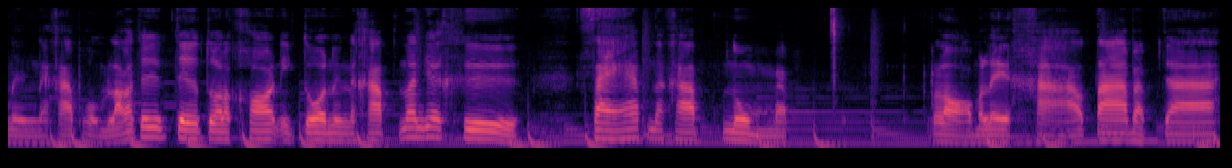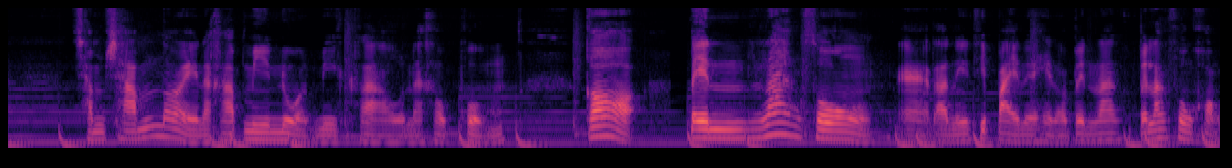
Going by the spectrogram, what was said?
หนึ่งนะครับผมเราก็จะเจอตัวละครอีกตัวหนึ่งนะครับ นั่นก็คือแซฟนะครับหนุ่มแบบหล่อมาเลยขาวตาแบบจะช้ำๆหน่อยนะครับ มีหนวดมีเครานะครับผมก็เป็นร่างทรงอ่าตอนนี้ที่ไปเนี่ยเห็นว่าเป็นร่างเป็นร่างทรงของ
